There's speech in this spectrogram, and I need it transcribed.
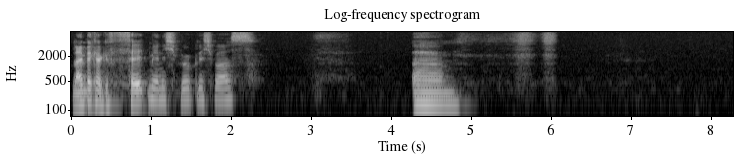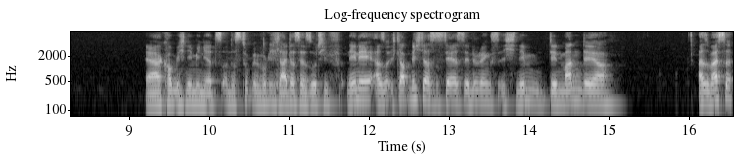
Linebacker gefällt mir nicht wirklich was. Ähm, Ja, komm, ich nehme ihn jetzt. Und es tut mir wirklich leid, dass er so tief. Nee, nee, also ich glaube nicht, dass es der ist, den du denkst. Ich nehme den Mann, der. Also, weißt du,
